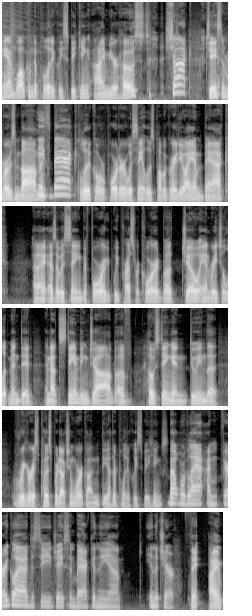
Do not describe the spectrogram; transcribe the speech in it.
And welcome to Politically Speaking. I'm your host, Shock. Jason Rosenbaum. He's back. Political reporter with St. Louis Public Radio. I am back. And I, as I was saying before we press record, both Jo and Rachel Lippman did an outstanding job of hosting and doing the rigorous post production work on the other politically speakings. But we're glad. I'm very glad to see Jason back in the uh, in the chair. Thank, I'm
